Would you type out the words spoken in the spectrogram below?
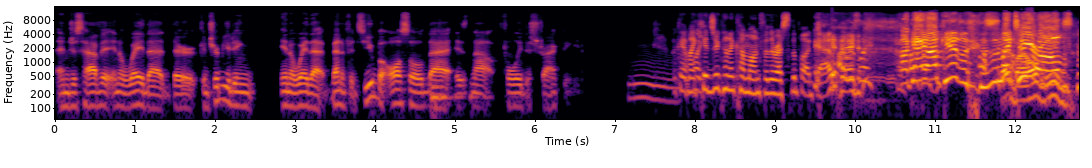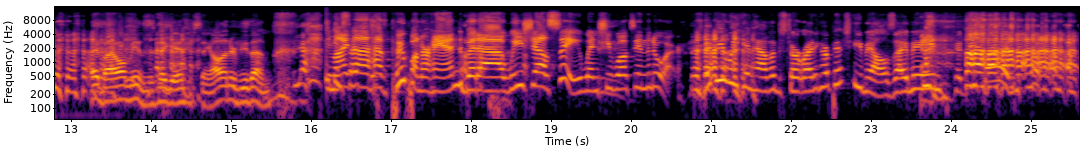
and just have it in a way that they're contributing in a way that benefits you but also that mm-hmm. not fully distracting you Mm, okay, I'm my like, kids are gonna come on for the rest of the podcast. like, okay, like, kids, this is my two year olds. hey, by all means, let's make it interesting. I'll interview them. Yeah, she might uh, have poop on her hand, but uh, we shall see when she walks in the door. Maybe we can have them start writing her pitch emails. I mean, could be fun.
